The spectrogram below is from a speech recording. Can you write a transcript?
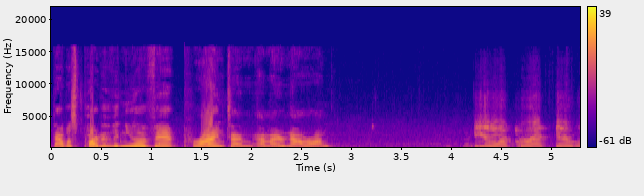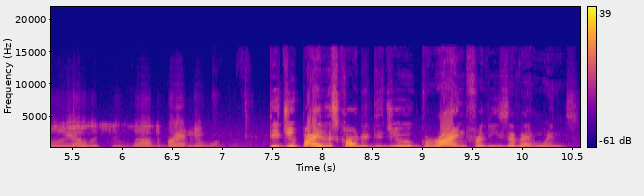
that was part of the new event Primetime. Am I not wrong? You are correct there, Julio. This is uh, the brand new one. Did you buy this card or did you grind for these event wins?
